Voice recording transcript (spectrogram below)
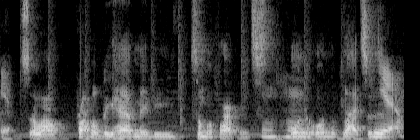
yeah. So I'll probably have maybe some apartments Mhm. on the on the plot so that Yeah.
